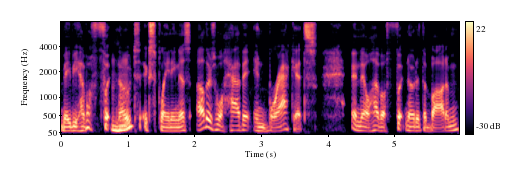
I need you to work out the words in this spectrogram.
maybe have a footnote mm-hmm. explaining this. Others will have it in brackets, and they'll have a footnote at the bottom,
